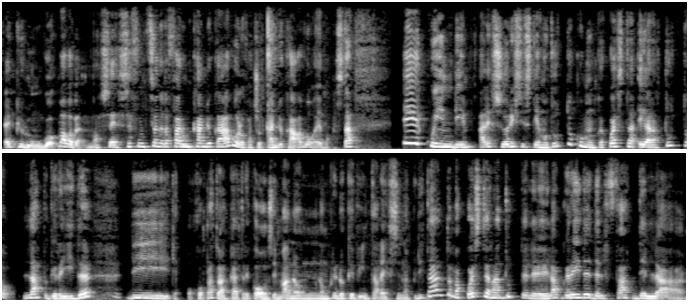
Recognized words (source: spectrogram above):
è più lungo, ma vabbè, ma se, se funziona da fare un cambio cavo, lo faccio il cambio cavo e basta. E quindi adesso risistemo tutto, comunque questa era tutto l'upgrade di... Cioè, ho comprato anche altre cose, ma non, non, credo che vi interessino più di tanto, ma queste erano tutte le, l'upgrade del fa, della,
